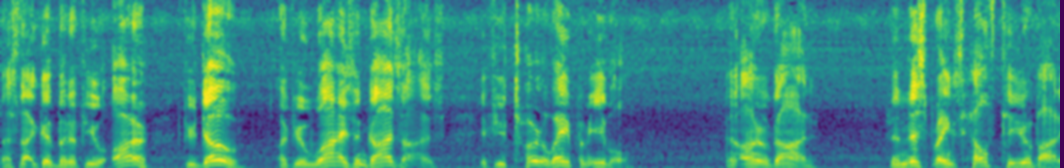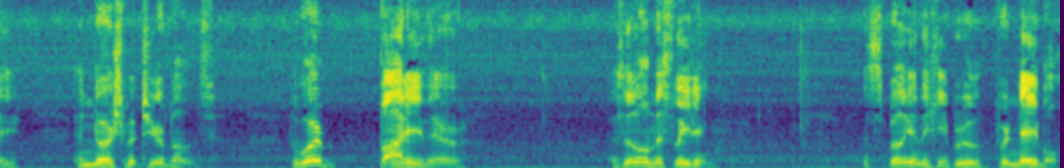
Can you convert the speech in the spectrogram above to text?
that's not good. But if you are, if you do, or if you're wise in God's eyes, if you turn away from evil and honor God, then this brings health to your body and nourishment to your bones. The word body there is a little misleading. It's really in the Hebrew for navel.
